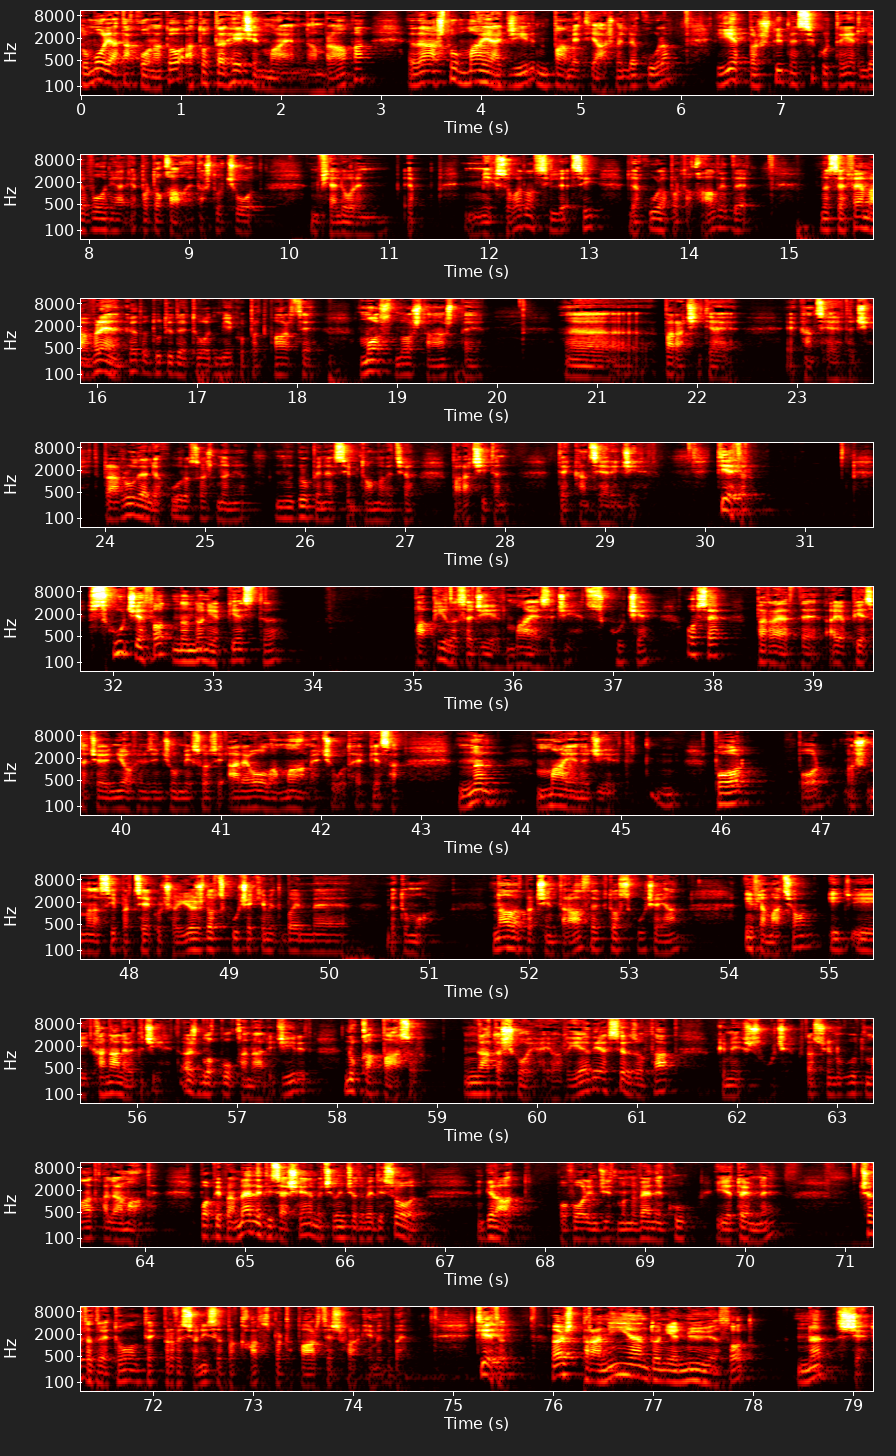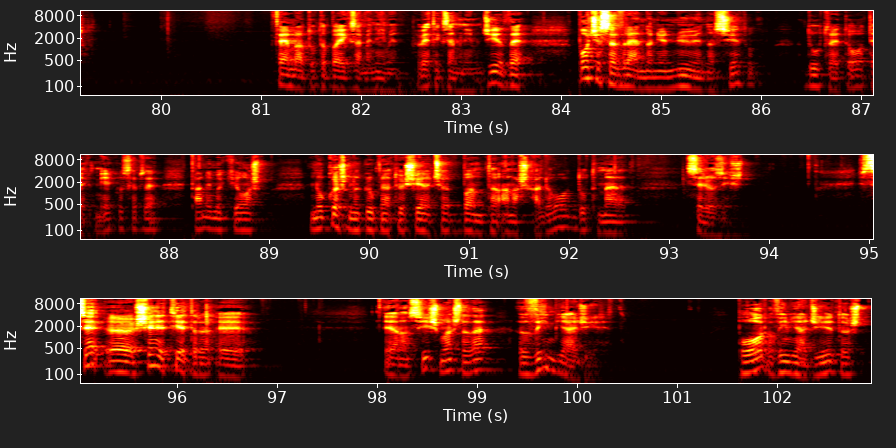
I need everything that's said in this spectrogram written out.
tumori atakon ato, ato tërheqin majën nga mbrapa dhe ashtu maja e gjirit në pamje të jashtme lëkura jep përshtypjen sikur të jetë lëvorja e portokallit, ashtu quhet në fjalorin mjekësor, si si lëkura portokallit dhe nëse femra vren këtë, duhet t'i drejtohet mjekut për të parë se mos ndoshta është me e, paraqitja e, e kancerit të gjirit. Pra rrudhja e lëkurës është në një në grupin e simptomeve që paraqiten tek kanceri i gjirit. Tjetër, skuqje thot në ndonjë pjesë të papilës së gjirit, majës së gjirit, skuqje, ose përrreth te, ajo pjesa që njofim zinxhirin mjekësor si areola mame quhet e pjesa nën majën e gjirit. Por, por është me rëndësi për cekur që jo çdo skuqje kemi të bëjmë me, me tumor. 90% të rasteve këto skuqje janë inflamacion i, i kanaleve të gjirit. është bloku kanali i gjirit, nuk ka pasur nga të shkojë ajo rrjedhja, si rezultat kemi skuqje. Për këtë arsye nuk janë alarmante. Po po përmendim disa shenja me qëllim që të vetëdijesohen gratë, po folim gjithmonë në vendin ku jetojmë ne, që të drejtohen tek profesionistët përkatës për të parë se çfarë kemi të bëjmë. Tjetër, është prania e ndonjë nyje, thotë, në sqetull. Femra duhet të bëjë ekzaminimin, vetekzaminimin e gjirit dhe po që se vren ndonjë nyje në sqetull, duhet të drejtohet tek mjeku sepse tanimë kjo është nuk është në grupin e atyre shenjave që bën të anashkalohet, duhet të merret seriozisht. Se shenja tjetër e e rëndësishme është edhe dhimbja e gjirit. Por dhimbja e gjirit është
